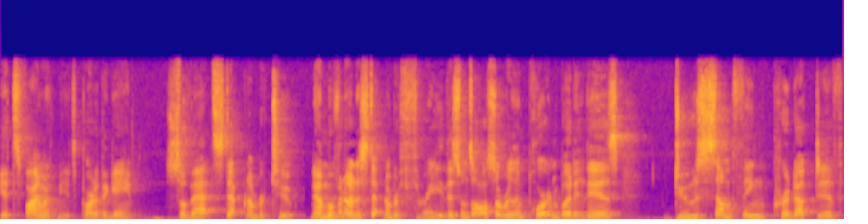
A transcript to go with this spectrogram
It's fine with me, it's part of the game. So that's step number two. Now, moving on to step number three, this one's also really important, but it is do something productive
